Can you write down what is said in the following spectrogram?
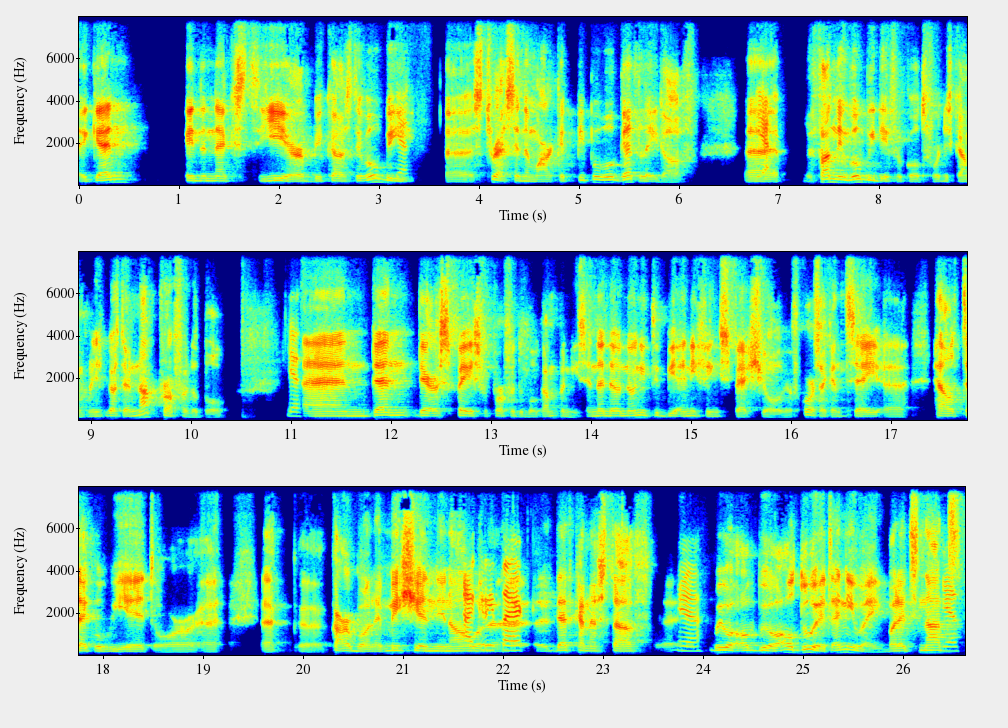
again in the next year because there will be Yes. uh, stress in the market. People will get laid off. Uh, Yeah. The funding will be difficult for these companies because they're not profitable. Yes. And then there's space for profitable companies. And then there'll no need to be anything special. Of course, I can say uh, health tech will be it or uh, uh, uh, carbon emission, you know, uh, that kind of stuff. Uh, yeah. we will all, we will all do it anyway, but it's not, Yes.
